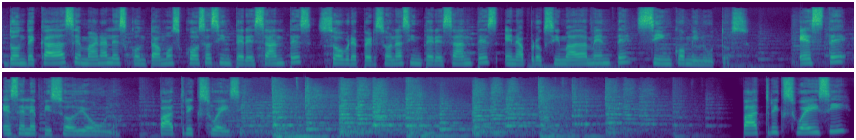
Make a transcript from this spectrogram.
donde cada semana les contamos cosas interesantes sobre personas interesantes en aproximadamente 5 minutos. Este es el episodio 1, Patrick Swayze. Patrick Swayze,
